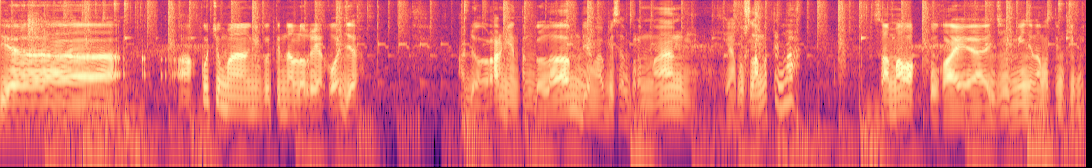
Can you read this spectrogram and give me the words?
Ya, aku cuma ngikutin naluri aku aja. Ada orang yang tenggelam, dia nggak bisa berenang, ya aku selamatin lah. Sama waktu kayak Jimmy nyelamatin Kimi.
